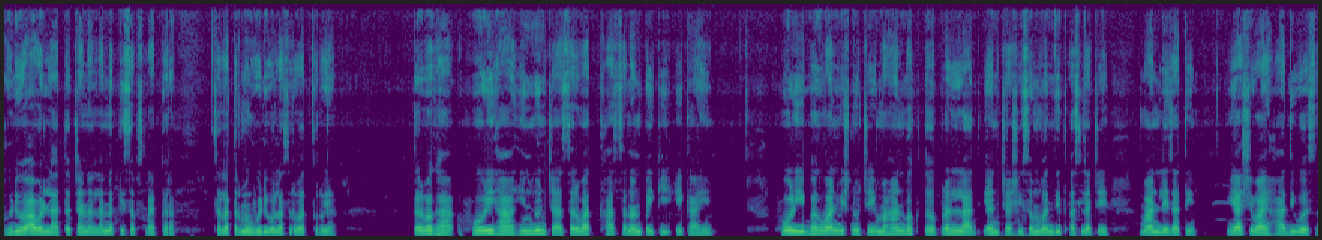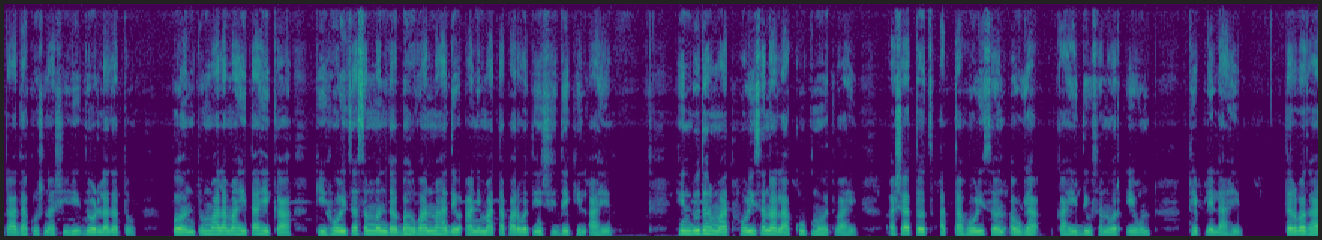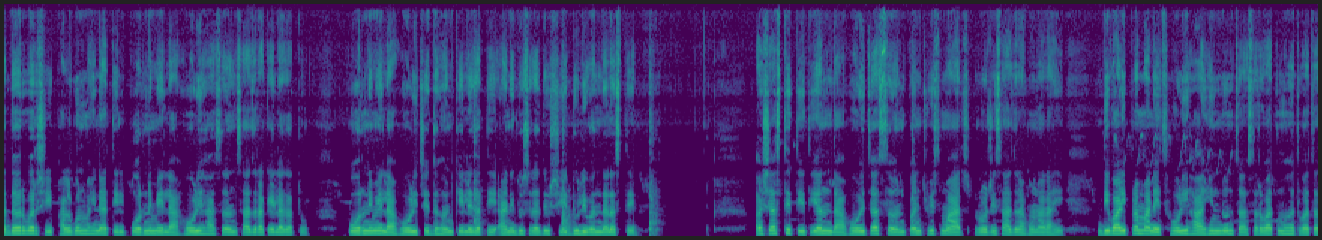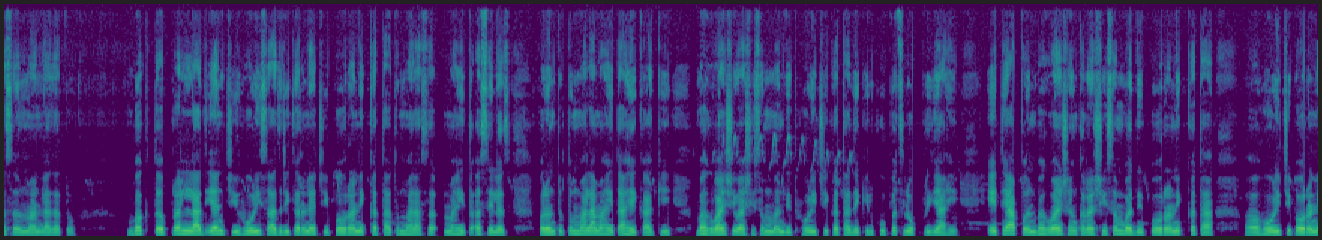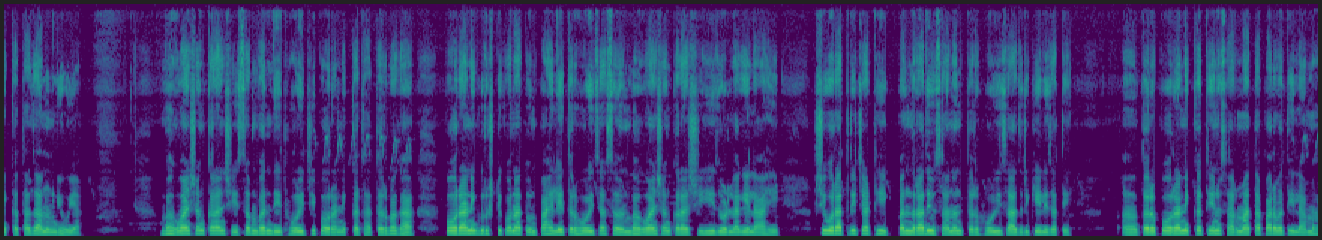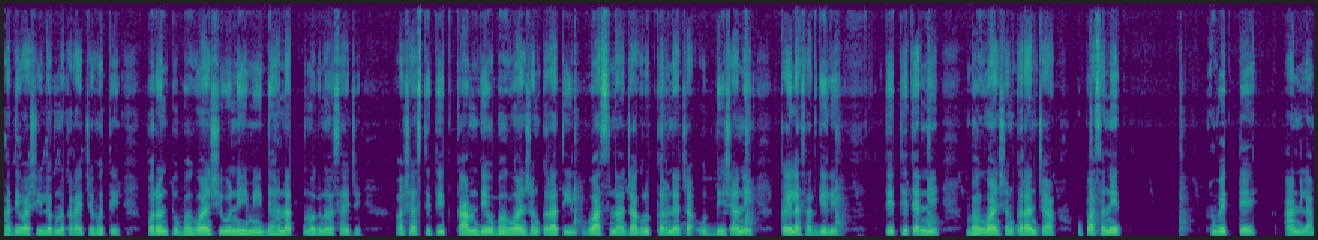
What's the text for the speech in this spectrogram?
व्हिडिओ आवडला तर चॅनलला नक्की सबस्क्राईब करा. चला तर मग व्हिडिओला सुरुवात करूया. तर बघा होळी हा हिंदूंच्या सर्वात खास सणांपैकी एक आहे. होळी भगवान विष्णूचे महान भक्त प्रल्हाद यांच्याशी संबंधित असल्याचे मानले जाते. याशिवाय हा दिवस राधाकृष्णाशीही जोडला जातो. पण तुम्हाला माहीत आहे का की होळीचा संबंध भगवान महादेव आणि माता पार्वतींशी देखील आहे? हिंदू धर्मात होळी सणाला खूप महत्त्व आहे. अशातच आत्ता होळी सण अवघ्या काही दिवसांवर येऊन ठेपलेला आहे. तर बघा दरवर्षी फाल्गुन महिन्यातील पौर्णिमेला होळी हा सण साजरा केला जातो. पौर्णिमेला होळीचे दहन केले जाते आणि दुसऱ्या दिवशी धुलिवंदन असते. अशा स्थितीत यंदा होळीचा सण पंचवीस मार्च रोजी साजरा होणार आहे. दिवाळीप्रमाणेच होळी हा हिंदूंचा सर्वात महत्त्वाचा सण मानला जातो. भक्त प्रल्हाद यांची होळी साजरी करण्याची पौराणिक कथा तुम्हाला स माहीत असेलच. परंतु तुम्हाला माहीत आहे का की भगवान शिवाशी संबंधित होळीची कथा देखील खूपच लोकप्रिय आहे. येथे आपण भगवान शंकराशी संबंधित पौराणिक कथा होळीची पौराणिक कथा जाणून घेऊया. भगवान शंकरांशी संबंधित होळीची पौराणिक कथा. तर बघा पौराणिक दृष्टिकोनातून पाहिले तर होळीचा सण भगवान शंकराशीही जोडला गेला आहे. शिवरात्रीच्या ठीक पंधरा दिवसानंतर होळी साजरी केली जाते. तर पौराणिक कथेनुसार माता पार्वतीला महादेवाशी लग्न करायचे होते परंतु भगवान शिव नेहमी ध्यानात मग्न असायचे. अशा स्थितीत कामदेव भगवान शंकरातील वासना जागृत करण्याच्या उद्देशाने कैलासात गेले. तेथे त्यांनी भगवान शंकरांच्या उपासनेत व्यत्यय आणला.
